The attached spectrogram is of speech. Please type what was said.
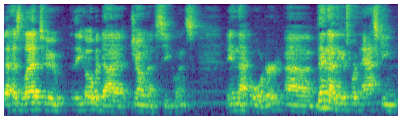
that has led to the Obadiah Jonah sequence in that order. Uh, then I think it's worth asking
